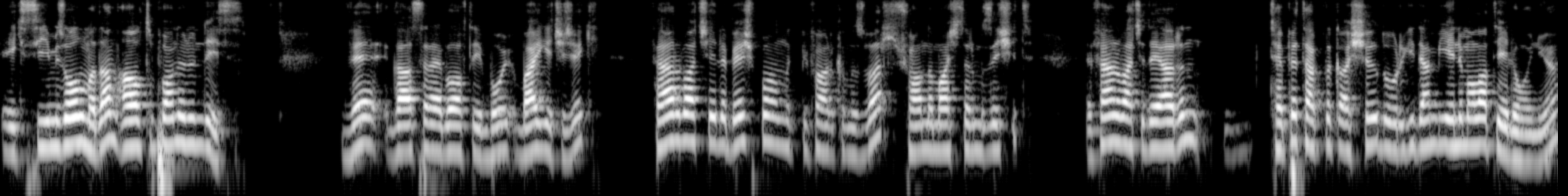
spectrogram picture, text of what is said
eksiğimiz olmadan 6 puan önündeyiz. Ve Galatasaray bu haftayı boy, bay geçecek. Fenerbahçe ile 5 puanlık bir farkımız var. Şu anda maçlarımız eşit. E, Fenerbahçe de yarın tepe taklak aşağı doğru giden bir Yeni Malatya ile oynuyor.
